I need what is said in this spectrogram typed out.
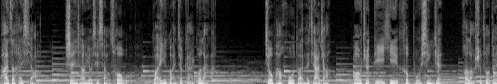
孩子还小，身上有些小错误，管一管就改过来了。就怕护短的家长抱着敌意和不信任和老师作对。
